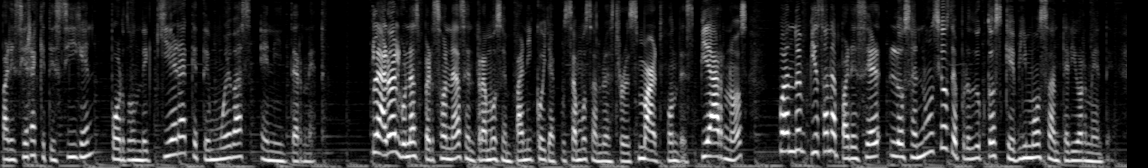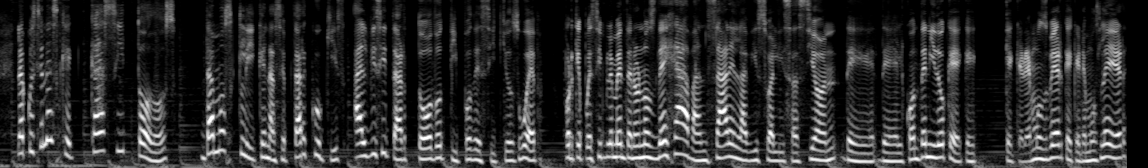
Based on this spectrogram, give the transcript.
pareciera que te siguen por donde quiera que te muevas en Internet. Claro, algunas personas entramos en pánico y acusamos a nuestro smartphone de espiarnos cuando empiezan a aparecer los anuncios de productos que vimos anteriormente. La cuestión es que casi todos damos clic en aceptar cookies al visitar todo tipo de sitios web, porque pues simplemente no nos deja avanzar en la visualización del contenido que, que queremos ver, que queremos leer,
